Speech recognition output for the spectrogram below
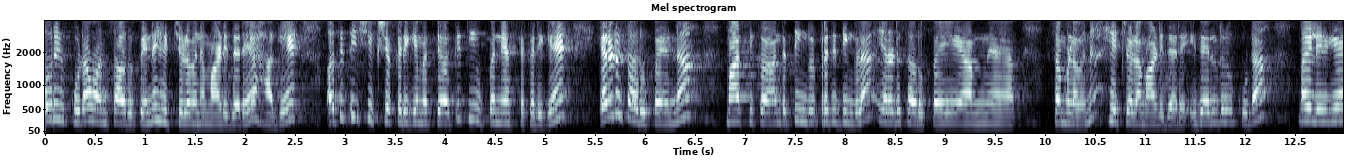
ಅವರಿಗೂ ಕೂಡ ಒಂದ್ ಸಾವಿರ ರೂಪಾಯಿನ ಹೆಚ್ಚಳವನ್ನ ಮಾಡಿದ್ದಾರೆ. ಹಾಗೆ ಅತಿಥಿ ಶಿಕ್ಷಕರಿಗೆ ಮತ್ತೆ ಅತಿಥಿ ಉಪನ್ಯಾಸಕರಿಗೆ ಎರಡು ಸಾವಿರ ರೂಪಾಯಿಯನ್ನ ಮಾಸಿಕ ಅಂದ್ರೆ ತಿಂಗಳ, ಪ್ರತಿ ತಿಂಗಳ ಎರಡು ಸಾವಿರ ರೂಪಾಯಿ ಸಂಬಳವನ್ನು ಹೆಚ್ಚಳ ಮಾಡಿದ್ದಾರೆ. ಇದೆಲ್ಲರೂ ಕೂಡ ಮಹಿಳೆಯರಿಗೆ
